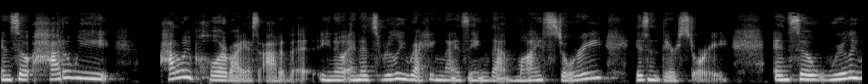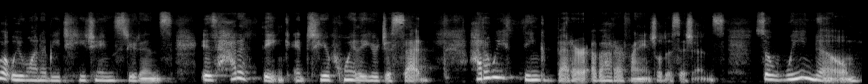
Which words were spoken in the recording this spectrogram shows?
And so how do we, how do we pull our bias out of it you know and it's really recognizing that my story isn't their story and so really what we want to be teaching students is how to think and to your point that you just said how do we think better about our financial decisions so we know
